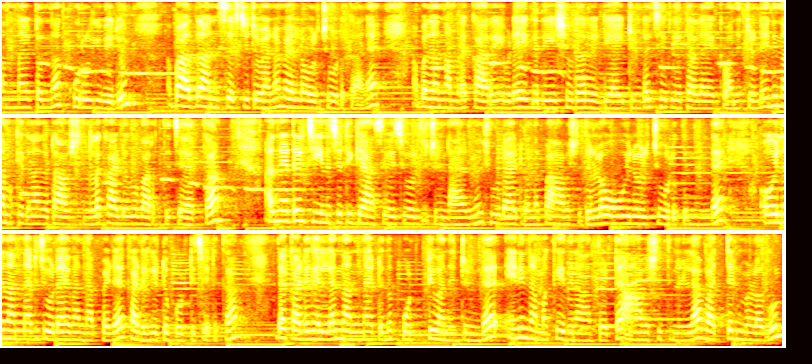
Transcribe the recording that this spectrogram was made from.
നന്നായിട്ടൊന്ന് കുറുകി വരും. അപ്പോൾ അതനുസരിച്ചിട്ട് വേണം വെള്ളം ഒഴിച്ച് കൊടുക്കാൻ. അപ്പോൾ നമ്മുടെ കറി ഇവിടെ ഏകദേശം ഇവിടെ റെഡി ആയിട്ടുണ്ട്. ചെറിയ തിളയൊക്കെ വന്നിട്ടുണ്ട്. ഇനി നമുക്ക് ഇതിനകത്തോട്ട് ആവശ്യത്തിനുള്ള കടുക് വറുത്ത് ചേർക്കാം. അതിനായിട്ടൊരു ചീനച്ചട്ടി ഗ്യാസ് വെച്ച് കൊടുത്തിട്ടുണ്ടായിരുന്നു. ചൂടായിട്ട് വന്നപ്പോൾ ആവശ്യത്തിനുള്ള ഓയിൽ ഒഴിച്ച് കൊടുക്കുന്നുണ്ട്. ഓയിൽ നന്നായിട്ട് ചൂടായി വന്നപ്പോൾ കടുകിട്ട് പൊട്ടിച്ചെടുക്കാം. ഇതാ കടുകെല്ലാം നന്നായിട്ടൊന്ന് പൊട്ടി വന്നിട്ടുണ്ട്. ഇനി നമുക്ക് ഇതിനകത്തോട്ട് ആവശ്യത്തിനുള്ള വറ്റൽമുളകും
